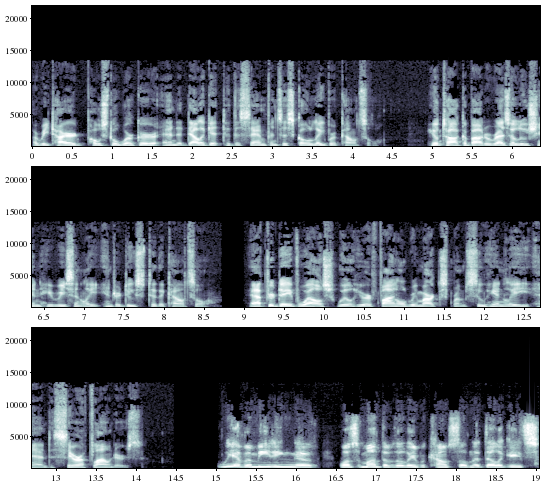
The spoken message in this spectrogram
a retired postal worker and a delegate to the San Francisco Labor Council. He'll talk about a resolution he recently introduced to the council. After Dave Welsh, we'll hear final remarks from Siu Hin Lee and Sarah Flounders. We have a meeting uh, once a month of the Labor Council, and the delegates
